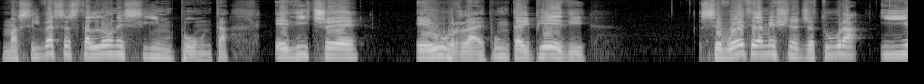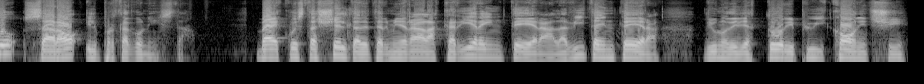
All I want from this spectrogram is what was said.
ma Sylvester Stallone si impunta e dice e urla e punta i piedi se volete la mia sceneggiatura io sarò il protagonista. Beh, questa scelta determinerà la carriera intera, la vita intera di uno degli attori più iconici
